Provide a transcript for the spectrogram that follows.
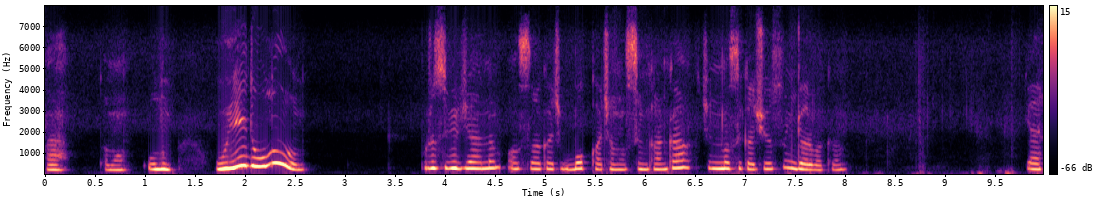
Ha tamam oğlum. O neydi oğlum? Burası bir cehennem. Asla kaç bok kaçamazsın kanka. Şimdi nasıl kaçıyorsun gör bakalım. Gel.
